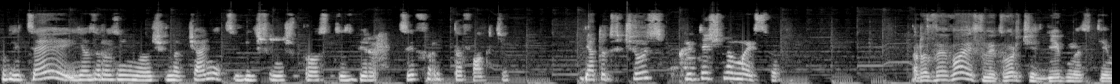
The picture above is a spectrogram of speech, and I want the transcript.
В ліцеї я зрозуміла, що навчання це більше, ніж просто збір цифр та фактів. Я тут вчусь критично мислити. Розвиваю свої творчі здібності.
